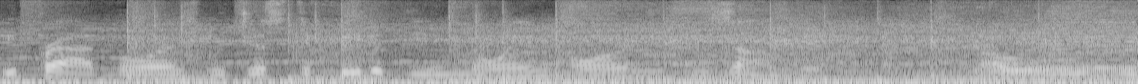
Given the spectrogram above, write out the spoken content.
Be proud, boys. We just defeated the annoying orange zombie. Oh.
